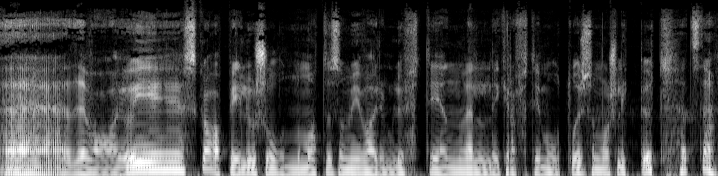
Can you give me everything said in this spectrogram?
Eh, det var jo i skape illusjonen om at det er så mye varmluft i en veldig kraftig motor som må slippe ut et sted.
